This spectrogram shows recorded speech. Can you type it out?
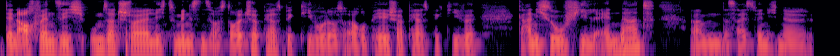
Denn auch wenn sich umsatzsteuerlich, zumindest aus deutscher Perspektive oder aus europäischer Perspektive, gar nicht so viel ändert, ähm, das heißt, wenn ich eine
